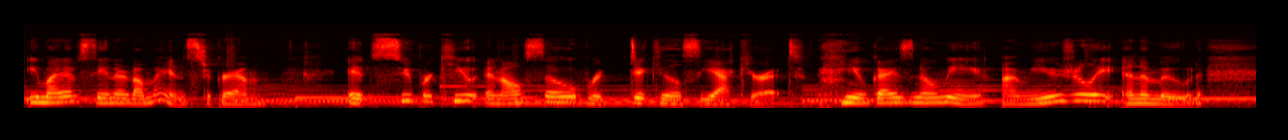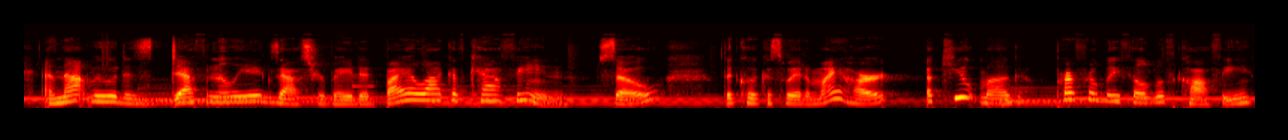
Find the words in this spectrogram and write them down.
You might have seen it on my Instagram. It's super cute and also ridiculously accurate. You guys know me, I'm usually in a mood, and that mood is definitely exacerbated by a lack of caffeine. So, the quickest way to my heart, a cute mug, preferably filled with coffee,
